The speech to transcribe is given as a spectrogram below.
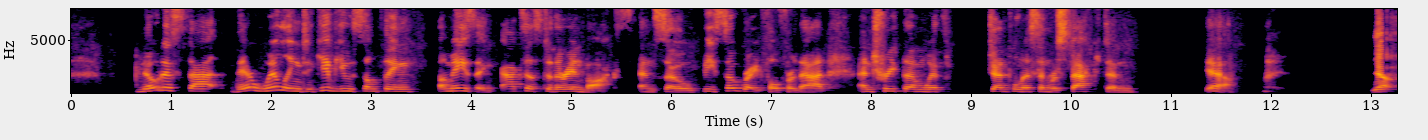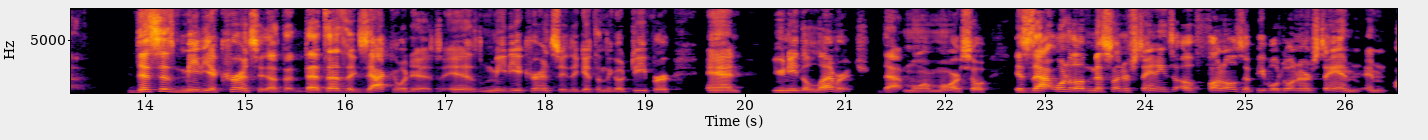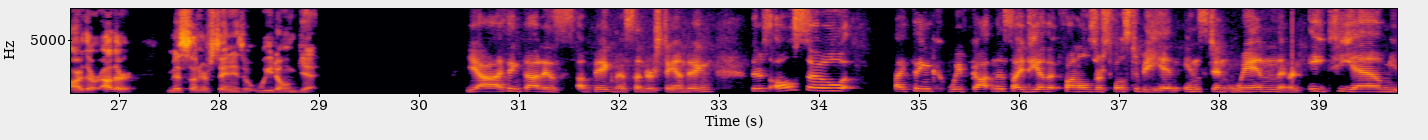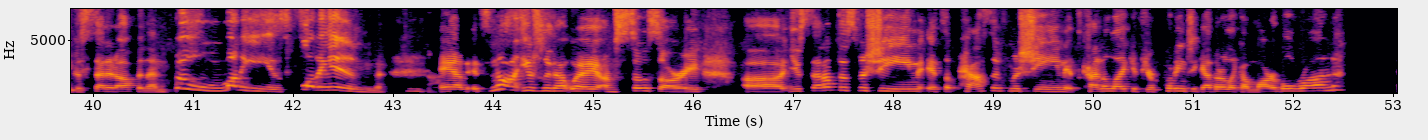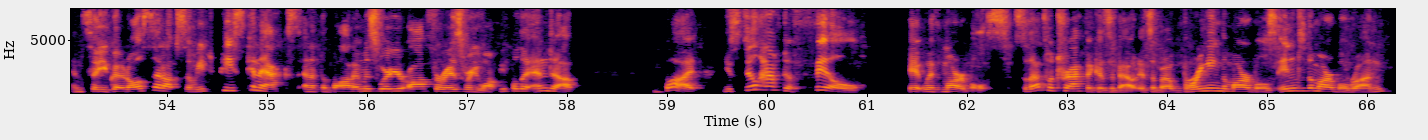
notice that they're willing to give you something amazing, access to their inbox. And so be so grateful for that and treat them with gentleness and respect. And yeah. Yeah. This is media currency. That, that, that that's exactly what it is. It is media currency to get them to go deeper. And you need to leverage that more and more. So is that one of the misunderstandings of funnels that people don't understand? And are there other misunderstandings that we don't get? Yeah, I think that is a big misunderstanding. There's also, I think we've gotten this idea that funnels are supposed to be an instant win. They're an ATM. You just set it up and then boom, money is flooding in. And it's not usually that way. I'm so sorry. Uh, you set up this machine, it's a passive machine. It's kind of like if you're putting together like a marble run. And so you've got it all set up so each piece connects, and at the bottom is where your offer is, where you want people to end up. But you still have to fill it with marbles. So that's what traffic is about. It's about bringing the marbles into the marble run,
